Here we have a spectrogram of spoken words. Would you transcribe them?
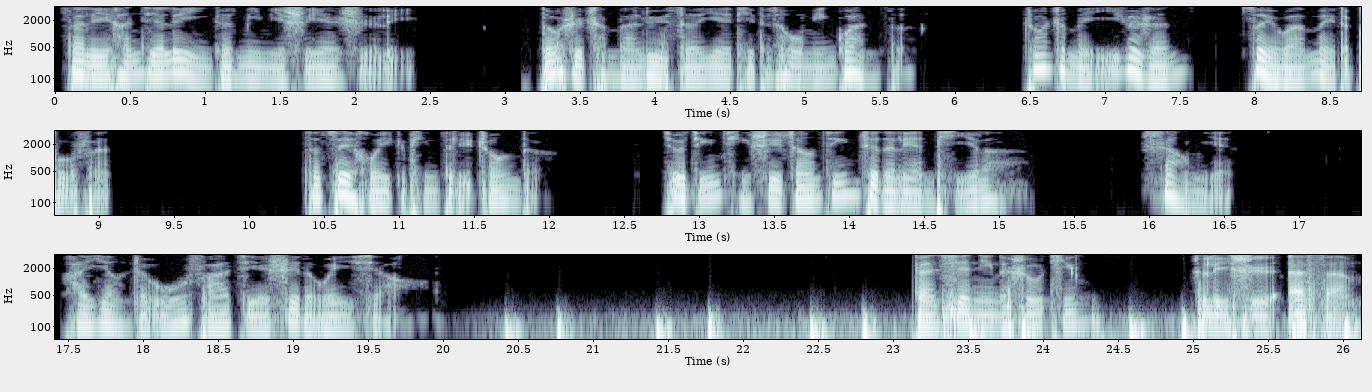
在李涵杰另一个秘密实验室里，都是盛满绿色液体的透明罐子，装着每一个人最完美的部分。在最后一个瓶子里装的，就仅仅是一张精致的脸皮了，上面还漾着无法解释的微笑。感谢您的收听，这里是 FM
